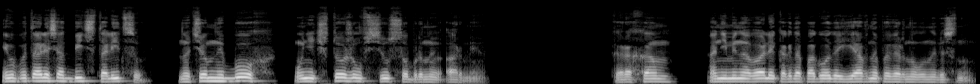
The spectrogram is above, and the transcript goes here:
и попытались отбить столицу, но темный бог уничтожил всю собранную армию. Карахам они миновали, когда погода явно повернула на весну.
